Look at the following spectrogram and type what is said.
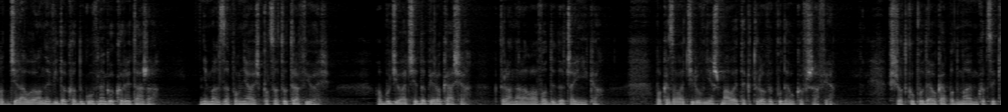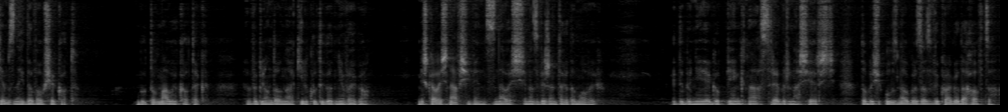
Oddzielały one widok od głównego korytarza. Niemal zapomniałeś, po co tu trafiłeś. Obudziła cię dopiero Kasia, która nalała wody do czajnika. Pokazała ci również małe tekturowe pudełko w szafie. W środku pudełka pod małym kocykiem znajdował się kot. Był to mały kotek. Wyglądał na kilkutygodniowego. Mieszkałeś na wsi, więc znałeś się na zwierzętach domowych. Gdyby nie jego piękna, srebrna sierść, to byś uznał go za zwykłego dachowca.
